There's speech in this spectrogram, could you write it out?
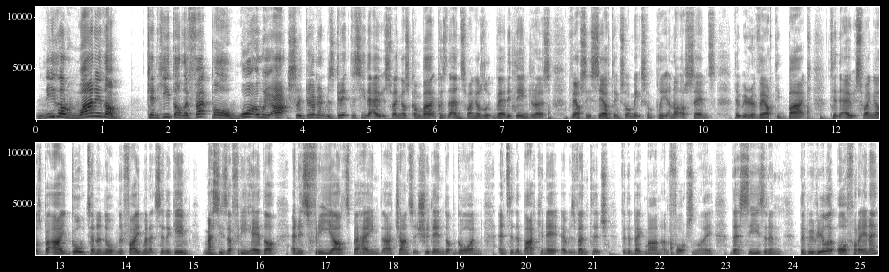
Neither one of them can header the football. What are we actually doing? It was great to see the outswingers come back because the inswingers look very dangerous versus Celtic, so it makes complete and utter sense that we reverted back to the outswingers. But aye, Goldson in the opening five minutes of the game misses a free header and is three yards behind a chance it should end up going into the back of net. It was vintage for the big man, unfortunately, this season. And did we really offer any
